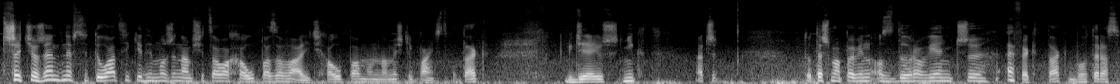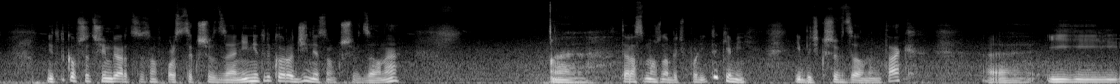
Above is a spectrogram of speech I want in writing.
trzeciorzędne w sytuacji, kiedy może nam się cała chałupa zawalić. Chałupa mam na myśli państwo, tak? Gdzie już nikt, znaczy to też ma pewien ozdrowieńczy efekt, tak? Bo teraz nie tylko przedsiębiorcy są w Polsce krzywdzeni, nie tylko rodziny są krzywdzone. E, Teraz można być politykiem i, i być krzywdzonym, tak? E, I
